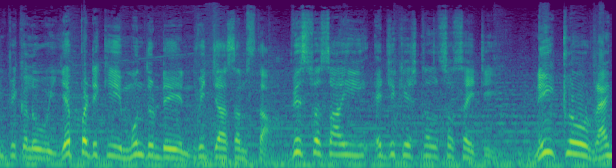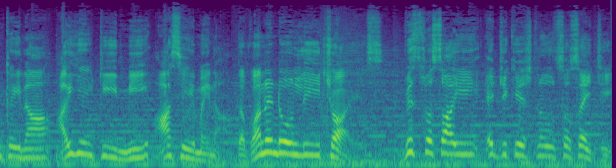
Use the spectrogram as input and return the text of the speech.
ఎంపికలు ఎప్పటికీ ముందుండే విద్యా సంస్థ విశ్వసాయి ఎడ్యుకేషనల్ సొసైటీ. నీట్లో ర్యాంక్ అయిన ఐఐటి మీ ఆశయమైన? The one and only choice Viswasai Educational Society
